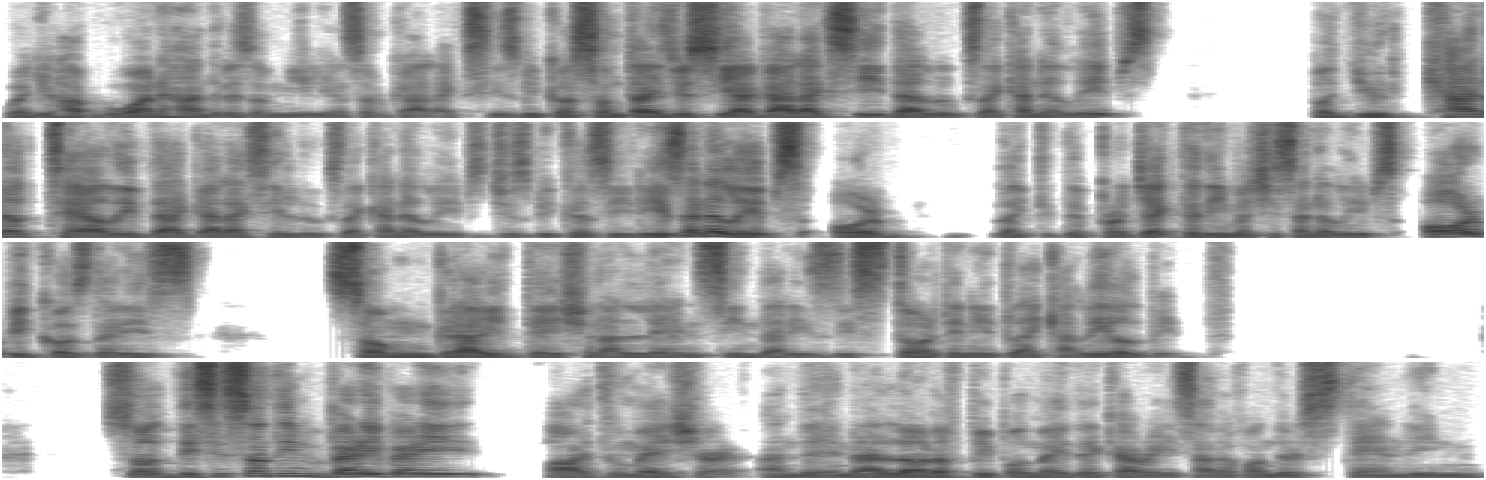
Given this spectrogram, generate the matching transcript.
when you have one hundreds of millions of galaxies because sometimes you see a galaxy that looks like an ellipse but you cannot tell if that galaxy looks like an ellipse just because it is an ellipse or like the projected image is an ellipse or because there is some gravitational lensing that is distorting it like a little bit so this is something very very hard to measure and then a lot of people make their careers out of understanding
